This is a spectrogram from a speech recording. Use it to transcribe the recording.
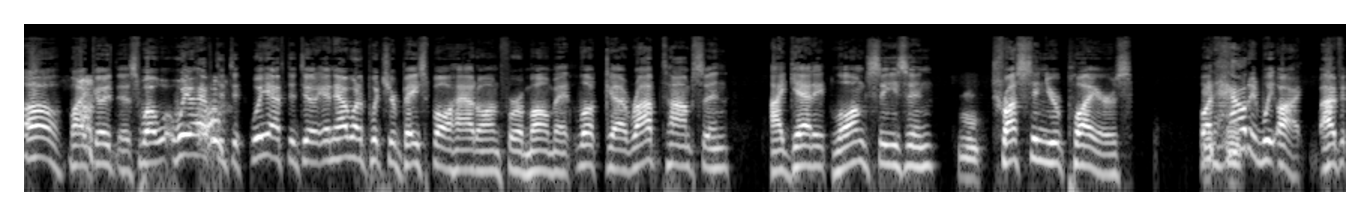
Oh my goodness! Well, we have to do, we have to do, and I want to put your baseball hat on for a moment. Look, uh, Rob Thomson, I get it, long season, Mm. trust in your players, but how did we? All right, I've,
